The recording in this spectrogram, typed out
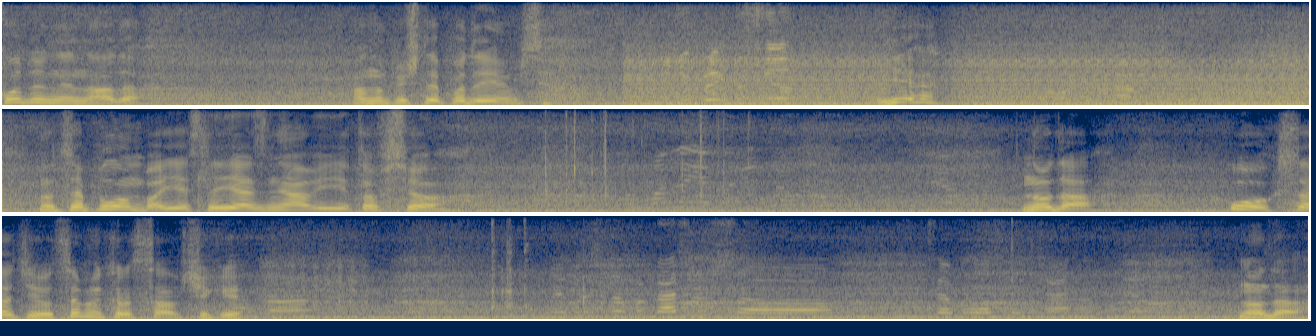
Походу не треба. А ну пішли подивимося. Є. Ну це пломба, якщо я зняв її, то все. Ну так. Да. О, кстати, оце ми красавчики. Ми просто покажемо, що це було случайно. Ну да.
